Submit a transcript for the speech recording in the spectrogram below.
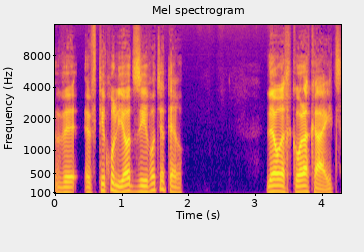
והבטיחו להיות זהירות יותר. לאורך כל הקיץ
